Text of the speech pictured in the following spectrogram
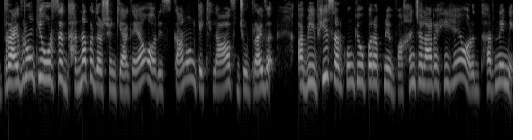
ड्राइवरों की ओर से धरना प्रदर्शन किया गया और इस कानून के खिलाफ जो ड्राइवर अभी भी सड़कों के ऊपर अपने वाहन चला रहे हैं और धरने में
